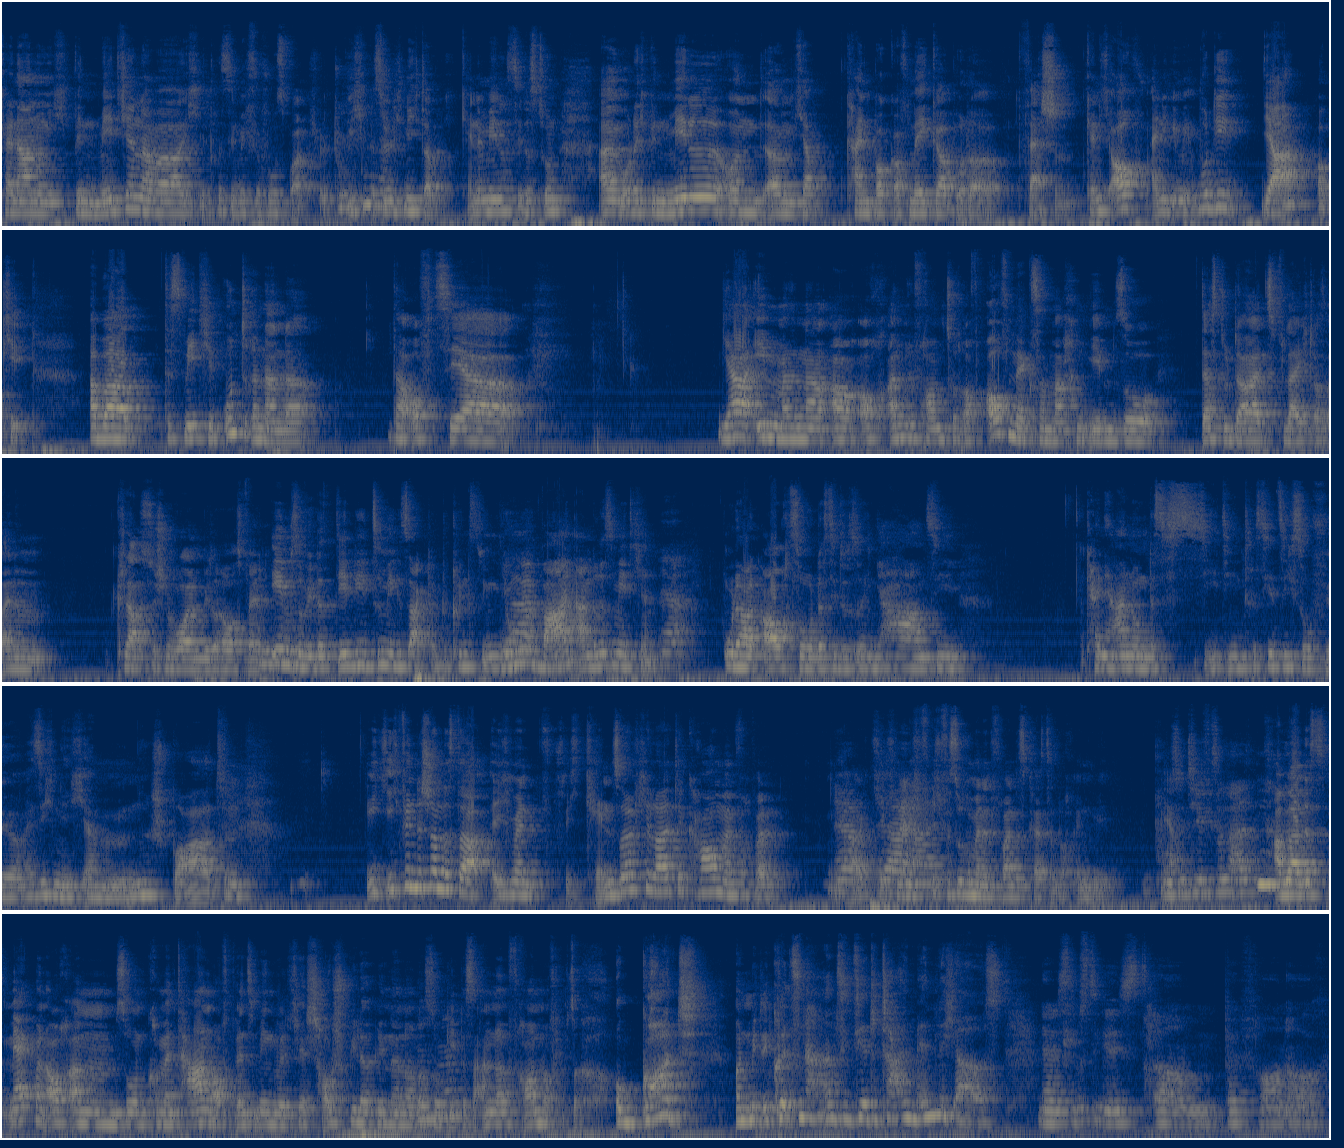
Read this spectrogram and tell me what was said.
keine Ahnung, ich bin ein Mädchen, aber ich interessiere mich für Fußball. Ich, tue ich persönlich nicht, aber ich kenne Mädels, die das tun. Ähm, oder ich bin ein Mädel und ähm, ich habe keinen Bock auf Make-up oder Fashion. Kenne ich auch einige, wo die, ja, okay. Aber das Mädchen untereinander da oft sehr, ja, eben auch, auch andere Frauen so darauf aufmerksam machen, eben so, dass du da jetzt vielleicht aus einem klassischen Rollenbild rausfällt. Mhm. Ebenso wie das, die, die zu mir gesagt hat, du klingst wie ein Junge, ja. war ein anderes Mädchen. Ja. Oder halt auch so, dass sie so, ja, und sie, keine Ahnung, das ist, sie, die interessiert sich so für, weiß ich nicht, ähm, Sport und ich, ich finde schon, dass da, ich meine, ich kenne solche Leute kaum, einfach weil, ja, ja ich, ja, ich, ich versuche meinen Freundeskreis dann doch irgendwie positiv ja. zu halten. Aber das merkt man auch an ähm, so in Kommentaren oft, wenn es um irgendwelche Schauspielerinnen oder mhm. so geht, dass andere Frauen oft so, oh Gott, und mit den kurzen Haaren sieht sie ja total männlich aus. Ja, das Lustige ist ähm, bei Frauen auch,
